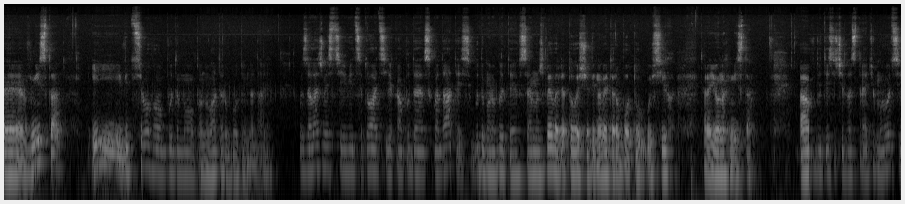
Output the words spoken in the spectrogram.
е, в міста, і від цього будемо планувати роботу і надалі. В залежності від ситуації, яка буде складатись, будемо робити все можливе для того, щоб відновити роботу у всіх районах міста. А в 2023 році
